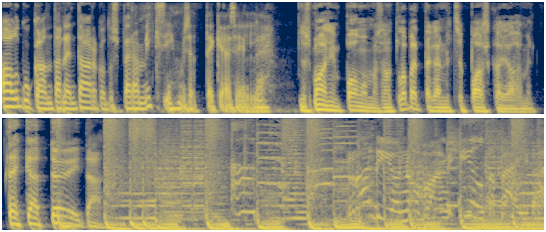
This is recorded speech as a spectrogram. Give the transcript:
alkukantainen tarkoitusperä, miksi ihmiset tekee silleen. Jos mä olisin pomo, mä sanon, että lopettakaa nyt se paskajahme. Tehkää töitä! Radio Novan iltapäivä.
